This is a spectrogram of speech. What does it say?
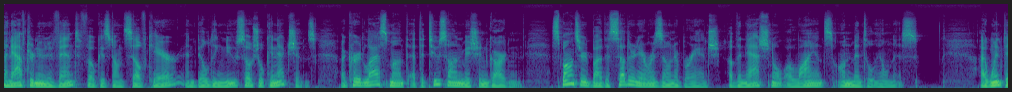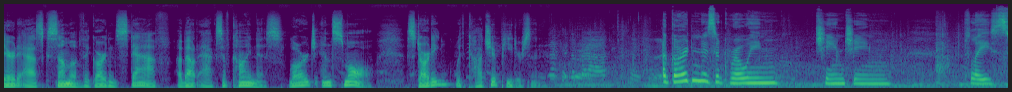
An afternoon event focused on self care and building new social connections occurred last month at the Tucson Mission Garden, sponsored by the Southern Arizona branch of the National Alliance on Mental Illness. I went there to ask some of the garden staff about acts of kindness, large and small, starting with Katja Peterson. A garden is a growing, changing place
